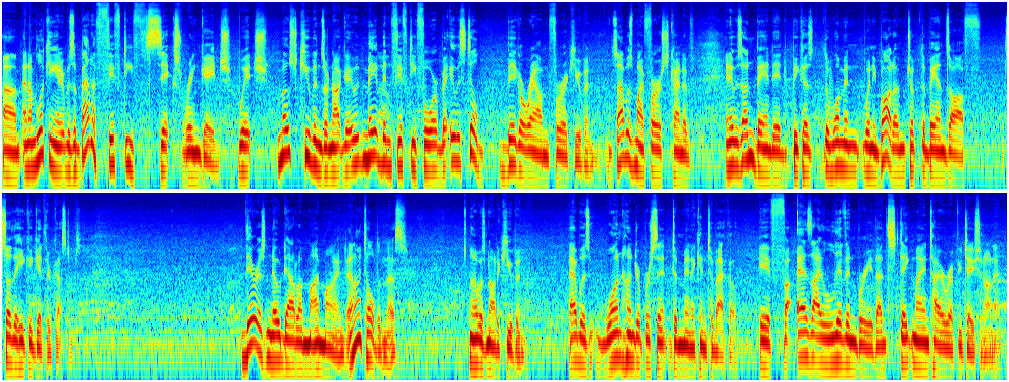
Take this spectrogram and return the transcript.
Um, and I'm looking at it, it was about a 56 ring gauge, which most Cubans are not good. It may have been 54, but it was still big around for a Cuban. So that was my first kind of, and it was unbanded because the woman, when he bought them, took the bands off so that he could get through customs. There is no doubt on my mind, and I told him this, I was not a Cuban. That was 100% Dominican tobacco. If, as I live and breathe, I'd stake my entire reputation on it.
